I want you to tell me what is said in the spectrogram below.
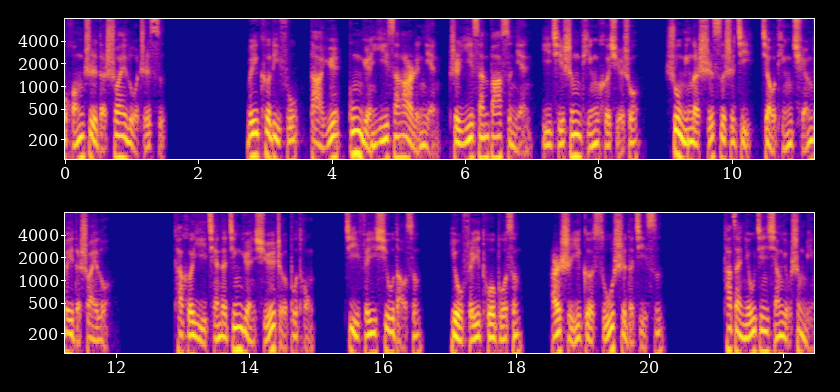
皇制的衰落之四。威克利夫大约公元一三二零年至一三八四年，以其生平和学说，说明了十四世纪教廷权威的衰落。他和以前的经院学者不同，既非修道僧，又非托钵僧，而是一个俗世的祭司。他在牛津享有盛名，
